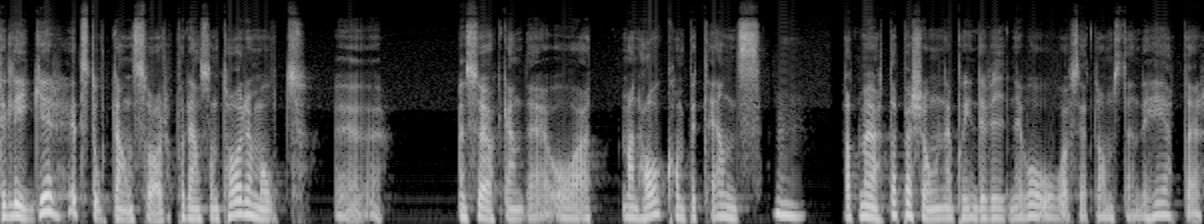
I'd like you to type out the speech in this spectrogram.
det ligger ett stort ansvar på den som tar emot en sökande och att man har kompetens att möta personer på individnivå oavsett omständigheter.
